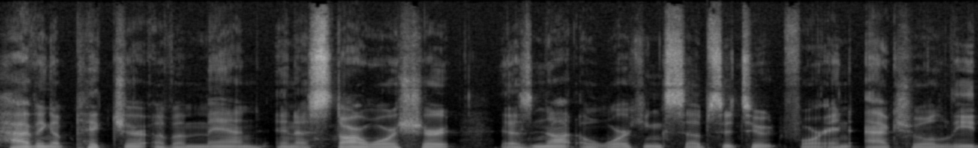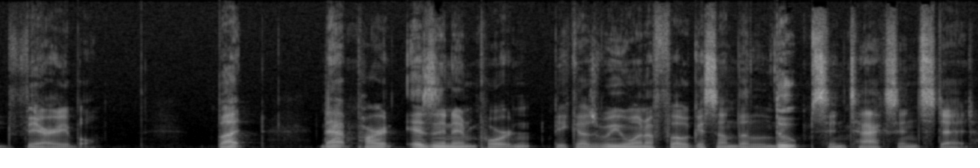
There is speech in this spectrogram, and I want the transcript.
Having a picture of a man in a Star Wars shirt is not a working substitute for an actual lead variable. But that part isn't important because we want to focus on the loop syntax instead.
